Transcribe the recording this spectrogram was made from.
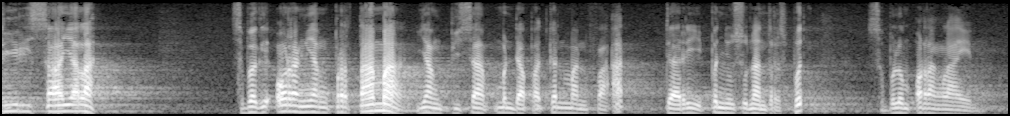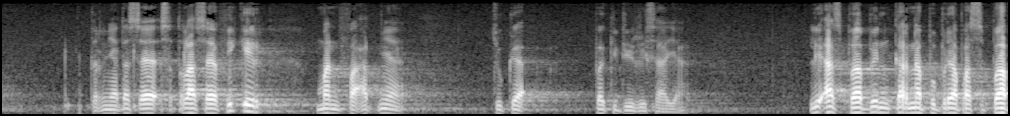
diri sayalah sebagai orang yang pertama yang bisa mendapatkan manfaat dari penyusunan tersebut sebelum orang lain. Ternyata saya setelah saya pikir manfaatnya juga bagi diri saya. Li asbabin karena beberapa sebab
